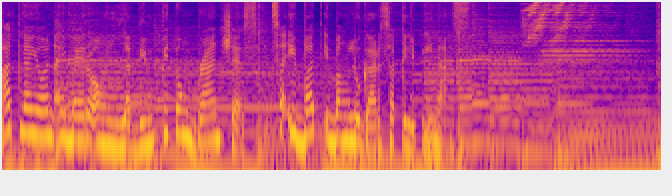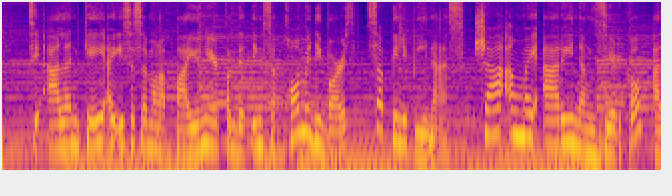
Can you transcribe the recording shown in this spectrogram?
at ngayon ay mayroong 17 branches sa iba't ibang lugar sa Pilipinas. Si Alan Kay ay isa sa mga pioneer pagdating sa comedy bars sa Pilipinas. Siya ang may-ari ng Zirco at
